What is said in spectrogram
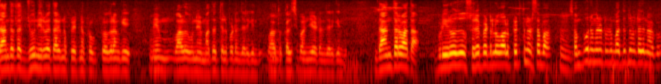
దాని తర్వాత జూన్ ఇరవై తారీఖున పెట్టిన ప్రో ప్రోగ్రామ్కి మేము వాళ్ళకు నేను మద్దతు తెలపడం జరిగింది. వాళ్ళతో కలిసి పనిచేయడం జరిగింది. దాని తర్వాత ఇప్పుడు ఈరోజు సూర్యాపేటలో వాళ్ళు పెడుతున్నారు సభ. సంపూర్ణమైనటువంటి మద్దతు ఉంటుంది నాకు.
